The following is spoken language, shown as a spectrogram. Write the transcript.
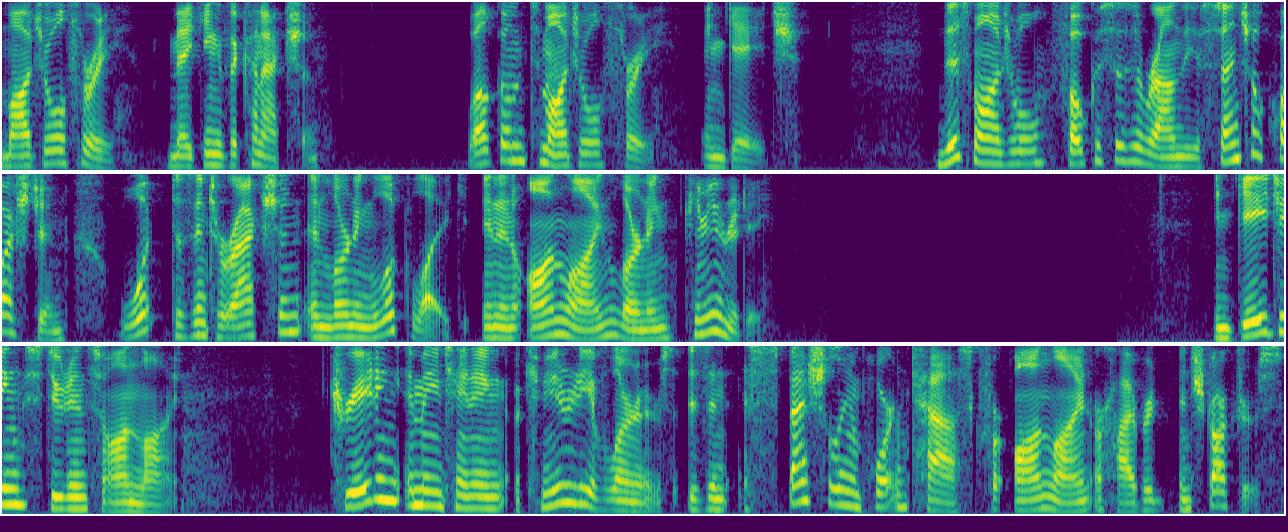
Module 3, Making the Connection. Welcome to Module 3, Engage. This module focuses around the essential question, what does interaction and learning look like in an online learning community? Engaging students online. Creating and maintaining a community of learners is an especially important task for online or hybrid instructors.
